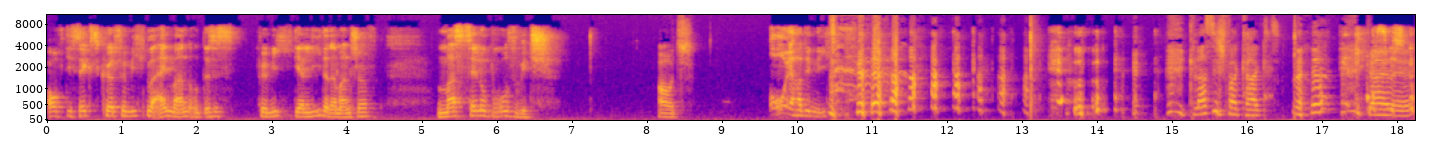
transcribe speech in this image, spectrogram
auf die sechs gehört für mich nur ein Mann und das ist für mich der Leader der Mannschaft, Marcelo Brozovic. Autsch. Oh, er hat ihn nicht. Klassisch verkackt. Geil,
